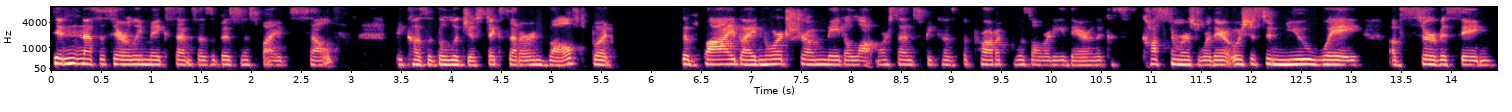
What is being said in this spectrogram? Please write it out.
didn't necessarily make sense as a business by itself because of the logistics that are involved, but the buy by Nordstrom made a lot more sense because the product was already there, the customers were there. It was just a new way of servicing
